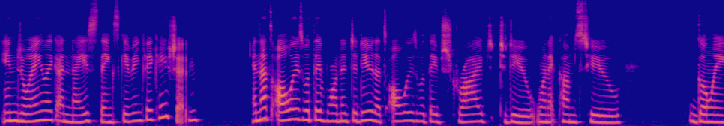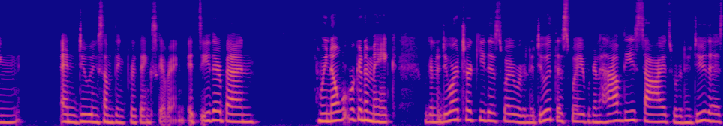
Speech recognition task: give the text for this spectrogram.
enjoying like a nice Thanksgiving vacation. And that's always what they've wanted to do. That's always what they've strived to do when it comes to going and doing something for Thanksgiving. It's either been we know what we're going to make, we're going to do our turkey this way. We're going to do it this way. We're going to have these sides. We're going to do this.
